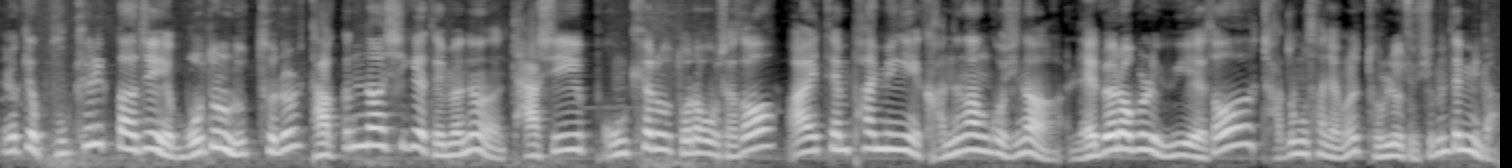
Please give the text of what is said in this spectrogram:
이렇게 부캐릭까지 모든 루트를 다 끝나시게 되면은 다시 본캐로 돌아오셔서 아이템 farming이 가능한 곳이나 level up을 위해서 자동 사냥을 돌려주시면 됩니다.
